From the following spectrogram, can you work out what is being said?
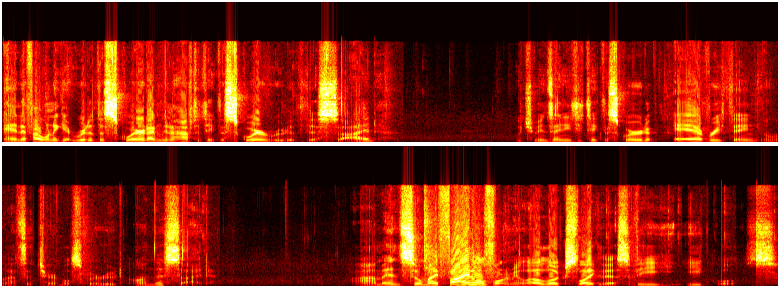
And if I want to get rid of the squared, I'm going to have to take the square root of this side. Which means I need to take the square root of everything. Oh, that's a terrible square root on this side. Um, and so my final formula looks like this. V equals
